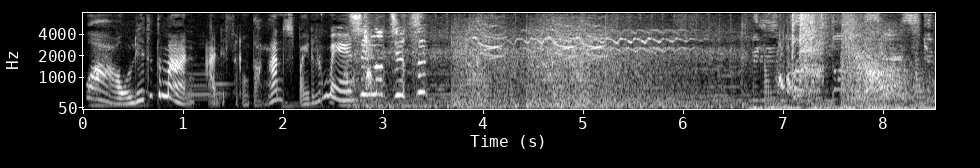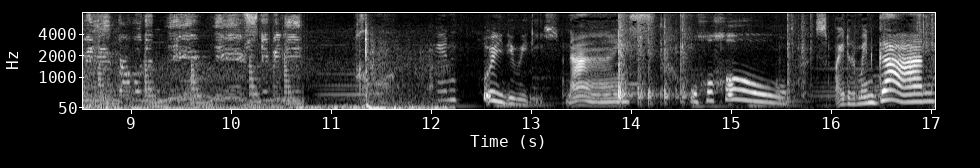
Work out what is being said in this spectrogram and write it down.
Wow, lihat tuh teman, ada sarung tangan Spider-Man. Wih, di nice. Wohoho, Spider-Man gun.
